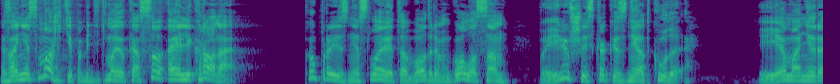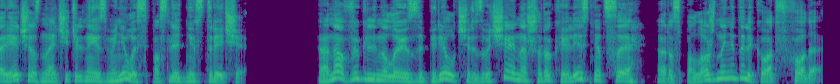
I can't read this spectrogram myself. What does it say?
вы не сможете победить мою косу Айликрона!» Ко произнесла это бодрым голосом, появившись как из ниоткуда. Её манера речи значительно изменилась с последней встречи. Она выглянула из-за перил чрезвычайно широкой лестницы, расположенной недалеко от входа.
